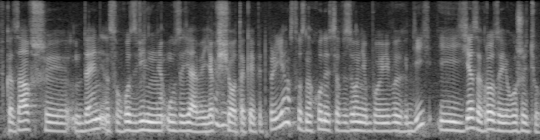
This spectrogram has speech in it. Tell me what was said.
Вказавши день свого звільнення у заяві, якщо таке підприємство знаходиться в зоні бойових дій і є загроза його життю,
